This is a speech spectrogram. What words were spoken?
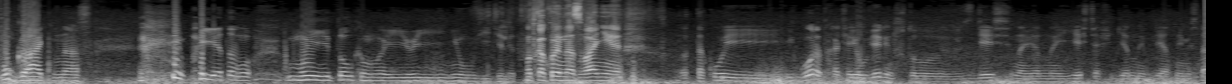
пугать нас. Поэтому мы толком ее и не увидели. Вот какое название вот такой и город, хотя я уверен, что здесь, наверное, есть офигенные приятные места.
